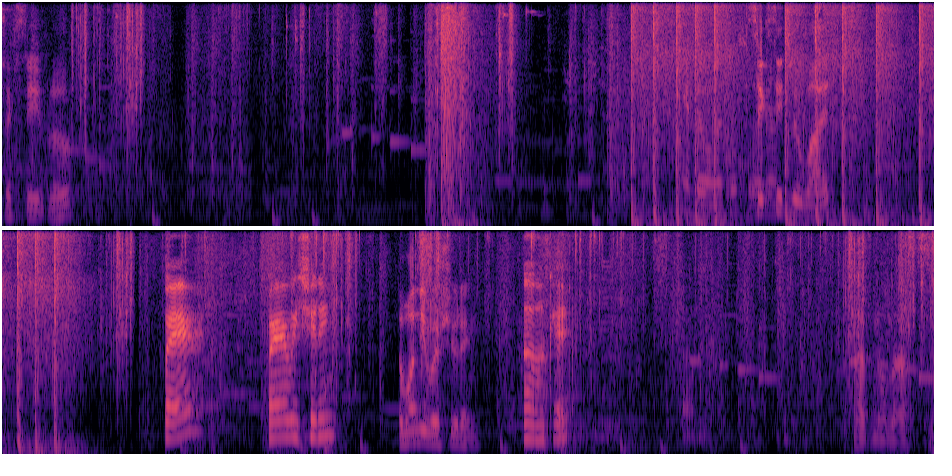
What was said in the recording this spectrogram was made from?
60 blue. Can't build with this. whatever. 62 wide. Where? Where are we shooting? The one you were shooting. Oh, okay. I have no maps.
